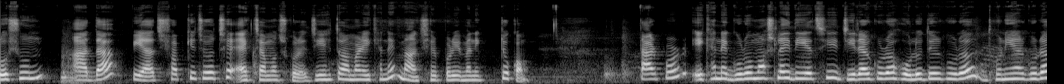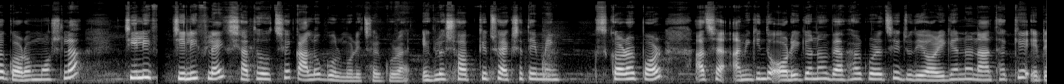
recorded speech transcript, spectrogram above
রসুন, আদা, পেঁয়াজ সব কিছু হচ্ছে এক চামচ করে, যেহেতু আমার এখানে মাংসের পরিমাণ একটু কম। তারপর এখানে গুঁড়ো মশলাই দিয়েছি জিরার গুঁড়ো, হলুদের গুঁড়ো, ধনিয়ার গুঁড়া, গরম মশলা, চিলি চিলি ফ্লেক্স, সাথে হচ্ছে কালো গোলমরিচের গুঁড়া। এগুলো সব কিছু একসাথে মিক্স করার পর আচ্ছা আমি কিন্তু অরিগানো ব্যবহার করেছি, যদি অরিগানো না থাকে, এটা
